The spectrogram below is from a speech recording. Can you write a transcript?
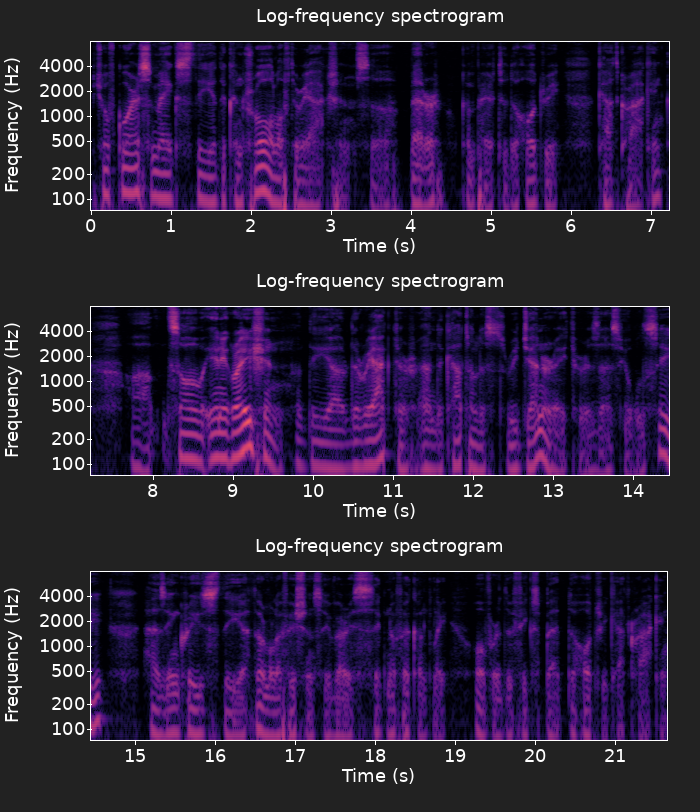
which of course makes the, the control of the reactions uh, better compared to the Houdry cat cracking. Uh, so integration, the uh, the reactor and the catalyst regenerators, as you will see, has increased the uh, thermal efficiency very significantly over the fixed bed, the Houdry cat cracking.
